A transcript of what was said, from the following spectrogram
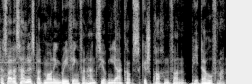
Das war das Handelsblatt Morning Briefing von Hans-Jürgen Jakobs, gesprochen von Peter Hofmann.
